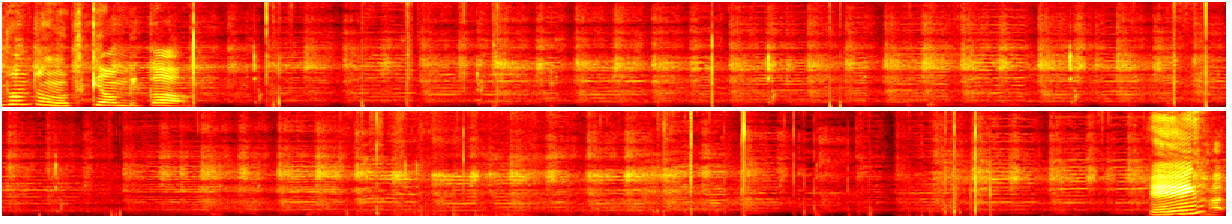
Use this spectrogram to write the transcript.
신선전 어떻게 합니까? 엥? 자-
